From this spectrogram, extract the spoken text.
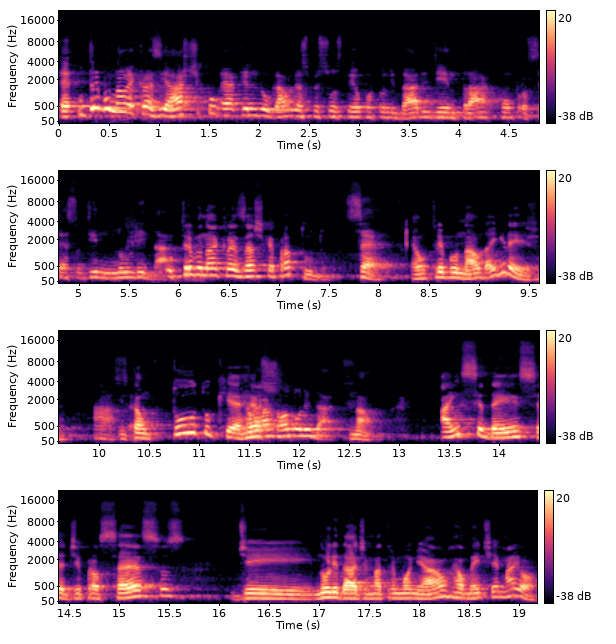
É, o tribunal eclesiástico é aquele lugar onde as pessoas têm a oportunidade de entrar com o processo de nulidade. O tribunal eclesiástico é para tudo. Certo. É um tribunal da igreja. Ah, certo. Então, tudo que é não é só nulidade. Não. A incidência de processos de nulidade matrimonial realmente é maior.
